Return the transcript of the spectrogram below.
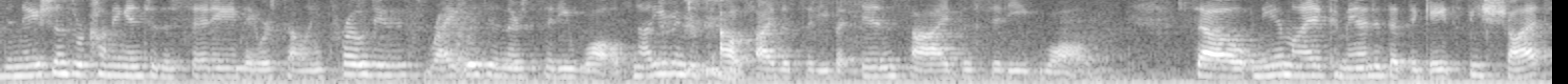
The nations were coming into the city. They were selling produce right within their city walls, not even just outside the city, but inside the city walls. So Nehemiah commanded that the gates be shut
